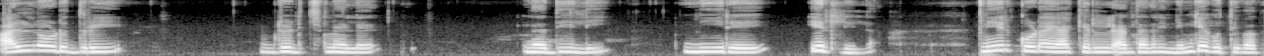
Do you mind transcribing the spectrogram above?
ಅಲ್ಲಿ ನೋಡಿದ್ರಿ ಬ್ರಿಡ್ಜ್ ಮೇಲೆ ನದೀಲಿ ನೀರೇ ಇರಲಿಲ್ಲ. ನೀರು ಕೂಡ ಯಾಕೆ ಇರಲಿಲ್ಲ ಅಂತಂದರೆ ನಿಮಗೆ ಗೊತ್ತಿವಾಗ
